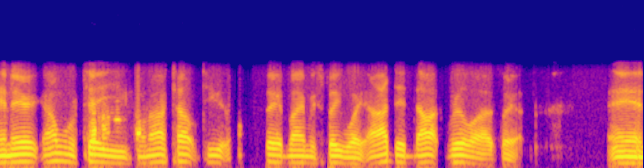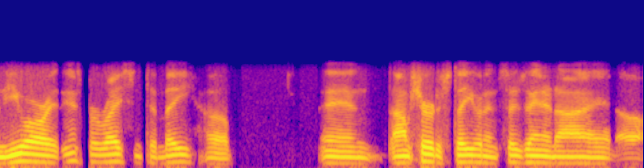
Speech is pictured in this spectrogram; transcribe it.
And Eric, I want to tell you, when I talked to you at Said Miami Speedway, I did not realize that. And you are an inspiration to me, uh, and I'm sure to Steven and Suzanne and I and uh,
